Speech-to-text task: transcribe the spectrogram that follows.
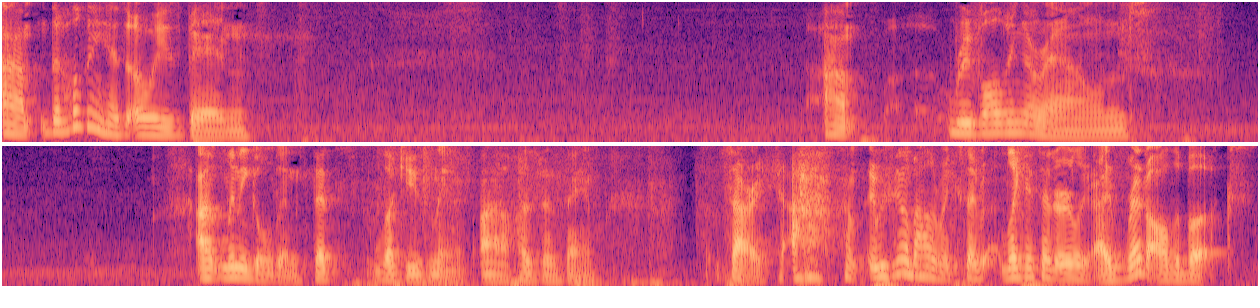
um, the whole thing has always been um, revolving around uh, Lenny Golden. That's Lucky's name, uh, husband's name. Sorry, uh, it was gonna bother me because, I, like I said earlier, I've read all the books.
